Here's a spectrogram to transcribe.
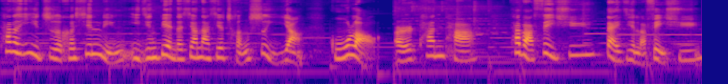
他的意志和心灵已经变得像那些城市一样古老而坍塌。他把废墟带进了废墟。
